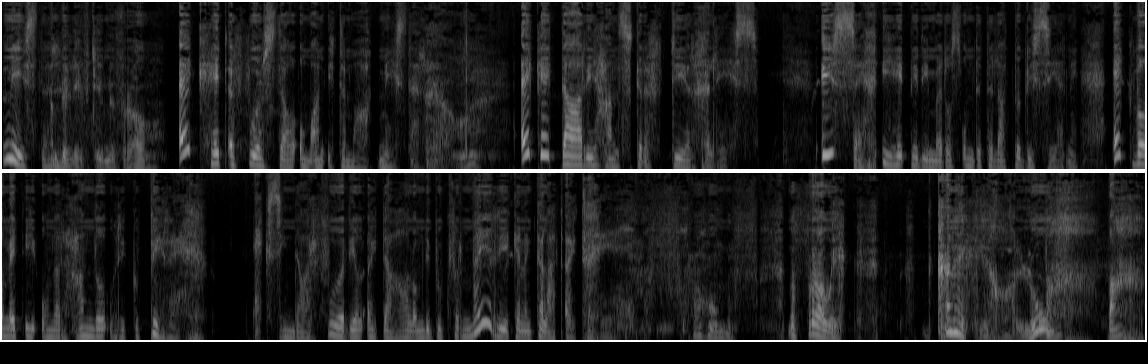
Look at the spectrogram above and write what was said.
meester, Beleeft u, mevrouw? ek het 'n voorstel om aan u te maak, meester. Ja. Ek het daardie handskrif deurgelees. U sê u het nie die middels om dit te laat publiseer nie. Ek wil met u onderhandel oor die kopiereg. Ek sien daar voordeel uit te haal om die boek vir my rekening te laat uitgee. Mevrouw, mev- mevrouw, ik... Kan ik je geloven? Wag,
